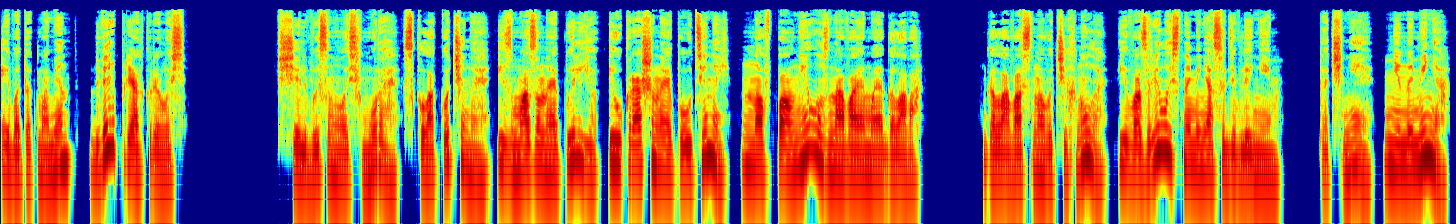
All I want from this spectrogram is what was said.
И в этот момент дверь приоткрылась. В щель высунулась хмурая, склокоченная, измазанная пылью и украшенная паутиной, но вполне узнаваемая голова. Голова снова чихнула и возрилась на меня с удивлением. Точнее, не на меня,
